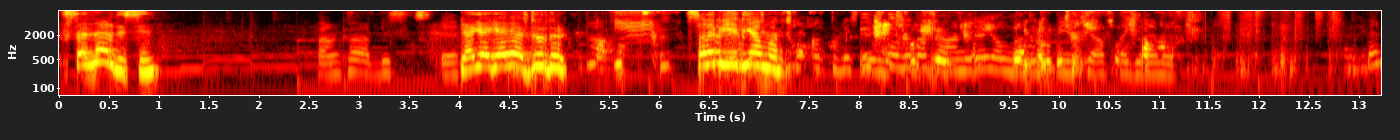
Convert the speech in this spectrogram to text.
Sen neredesin? Kanka biz e, Gel gel gel gel dur dur. Sana bir hediyem var. Üç kolu da tamire yolladık. Bir iki hafta giremedik. Ben,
